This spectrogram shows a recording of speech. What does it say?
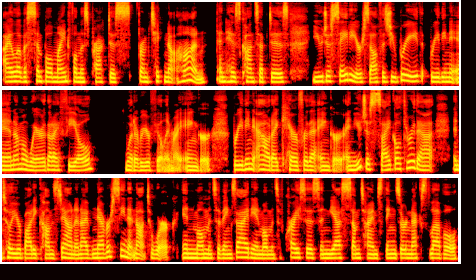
I love a simple mindfulness practice from Thich Nhat Hanh. And his concept is you just say to yourself as you breathe, breathing in, I'm aware that I feel whatever you're feeling, right? Anger. Breathing out, I care for that anger. And you just cycle through that until your body calms down. And I've never seen it not to work in moments of anxiety and moments of crisis. And yes, sometimes things are next level,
